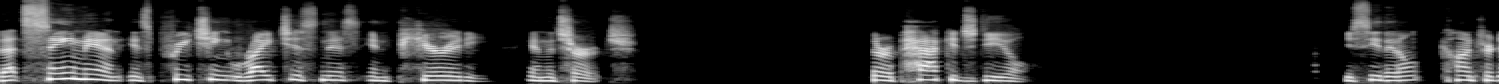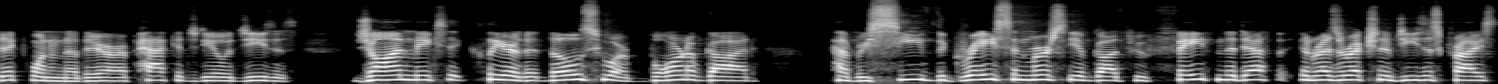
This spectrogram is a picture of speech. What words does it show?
that same man is preaching righteousness and purity in the church. They're a package deal. You see, they don't contradict one another. They are a package deal with Jesus. John makes it clear that those who are born of God have received the grace and mercy of God through faith in the death and resurrection of Jesus Christ,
